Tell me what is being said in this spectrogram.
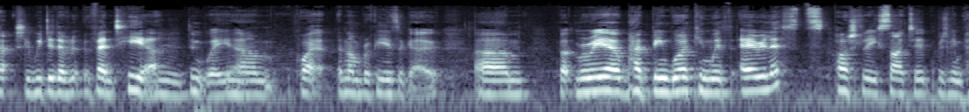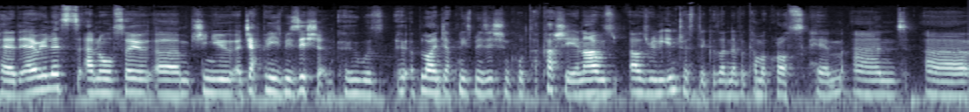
actually we did an event here, mm. didn't we? Mm. Um, quite a number of years ago. But Maria had been working with aerialists, partially sighted, visually impaired aerialists, and also um, she knew a Japanese musician who was a blind Japanese musician called Takashi. And I was I was really interested because I'd never come across him, and uh,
